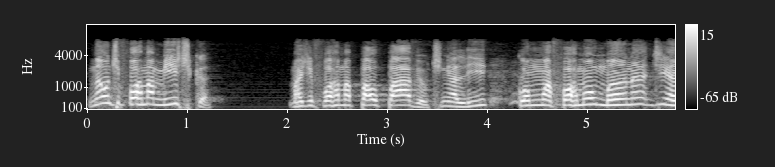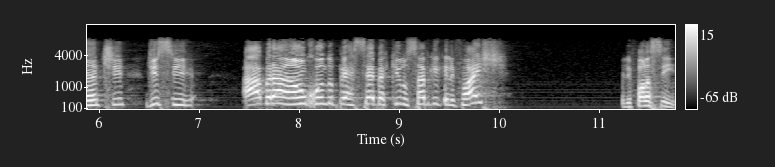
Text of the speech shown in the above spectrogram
não de forma mística, mas de forma palpável, tinha ali como uma forma humana diante de si. Abraão, quando percebe aquilo, sabe o que, ele faz? Ele fala assim:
